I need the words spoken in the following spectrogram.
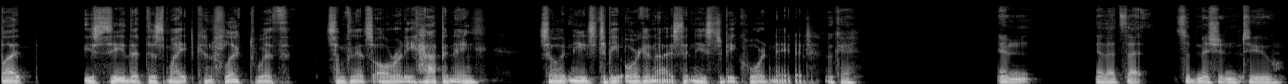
but you see that this might conflict with something that's already happening. So it needs to be organized, it needs to be coordinated. Okay. And yeah, that's that submission to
